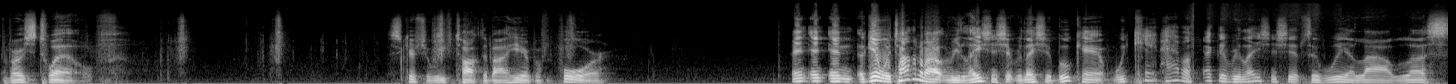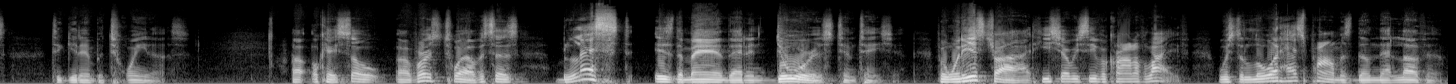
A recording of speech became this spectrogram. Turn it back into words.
verse twelve scripture we've talked about here before. And, and, and again, we're talking about relationship, relationship boot camp. We can't have effective relationships if we allow lust to get in between us. Uh, okay, so uh, verse 12, it says, Blessed is the man that endures temptation. For when he is tried, he shall receive a crown of life, which the Lord has promised them that love him.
